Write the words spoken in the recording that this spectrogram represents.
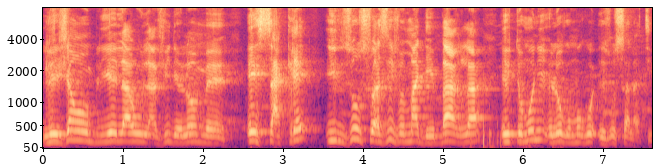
Les gens ont oublié là où la vie de l'homme est sacrée? Ils ont choisi vraiment des bars là et tout le monde eloko moko ezosalati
